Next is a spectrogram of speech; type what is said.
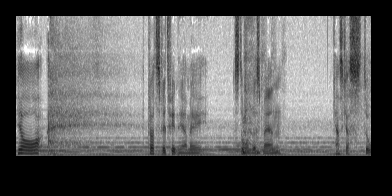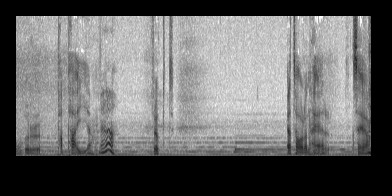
Ja. Plötsligt finner jag mig ståendes med en ganska stor papaya, Jaha. frukt. Jag tar den här, säger han.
